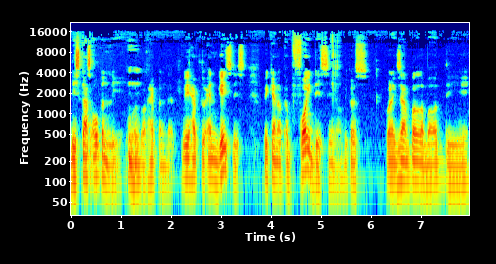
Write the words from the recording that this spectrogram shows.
discuss openly what, mm-hmm. what happened that we have to engage this. We cannot avoid this you know because for example about the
